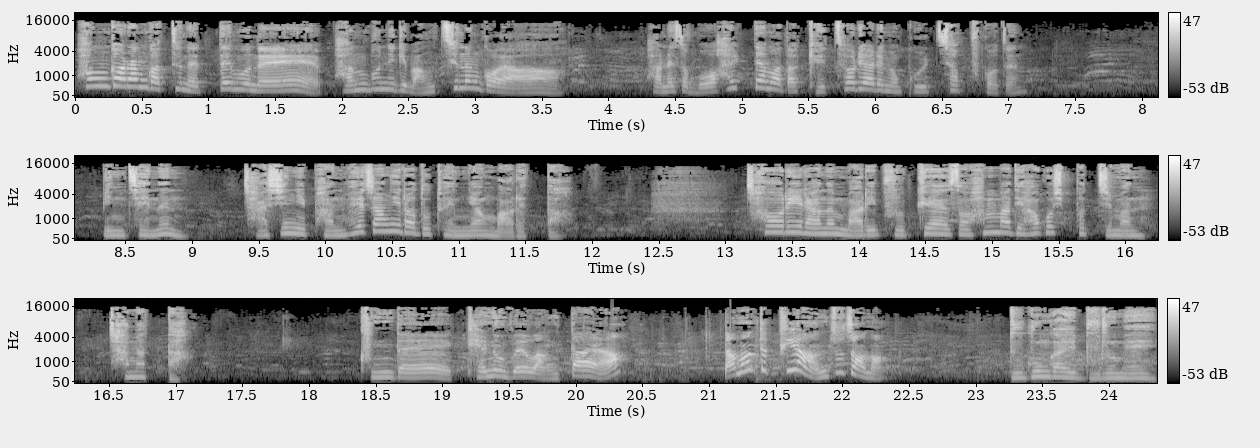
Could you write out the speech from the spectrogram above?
황가람 같은 애 때문에 반 분위기 망치는 거야. 반에서 뭐 할 때마다 개 처리하려면 골치 아프거든. 민채는 자신이 반 회장이라도 된 양 말했다. 철이라는 말이 불쾌해서 한마디 하고 싶었지만 참았다. 근데 걔는 왜 왕따야? 남한테 피해 안 주잖아. 누군가의 물음에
